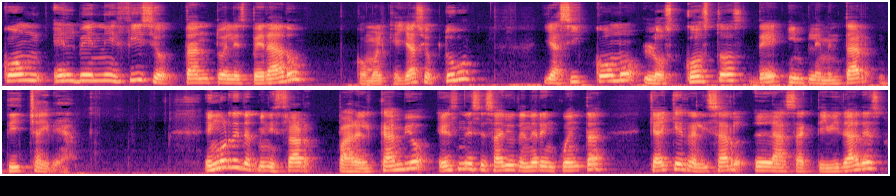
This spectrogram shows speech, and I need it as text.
con el beneficio, tanto el esperado como el que ya se obtuvo, y así como los costos de implementar dicha idea. En orden de administrar para el cambio es necesario tener en cuenta que hay que realizar las actividades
